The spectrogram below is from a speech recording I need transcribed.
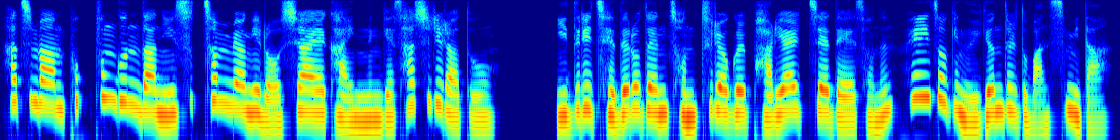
하지만 폭풍군단이 수천 명이 러시아에 가 있는 게 사실이라도 이들이 제대로 된 전투력을 발휘할지에 대해서는 회의적인 의견들도 많습니다.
